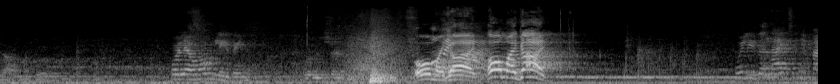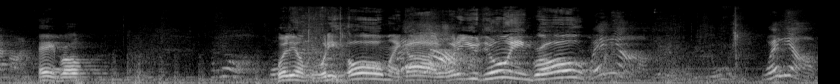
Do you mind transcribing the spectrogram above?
Nah, I'm good. William, I'm leaving. Oh my oh my god. God. Oh my god. Willie, the lights came back on. Hey, bro. William, what are you? Oh my god, what are you doing, bro? William! William,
